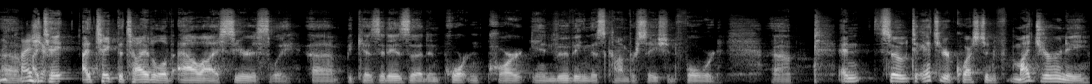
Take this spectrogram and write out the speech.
um, I, take, I take the title of ally seriously uh, because it is an important part in moving this conversation forward. Uh, and so, to answer your question, my journey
